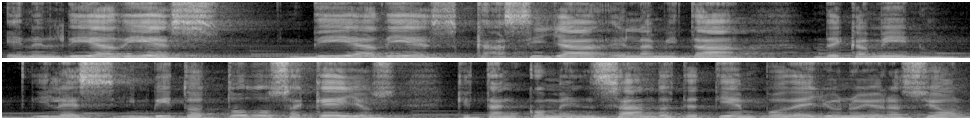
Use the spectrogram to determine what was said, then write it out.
en el día 10 día 10, casi ya en la mitad de camino. Y les invito a todos aquellos que están comenzando este tiempo de ayuno y oración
